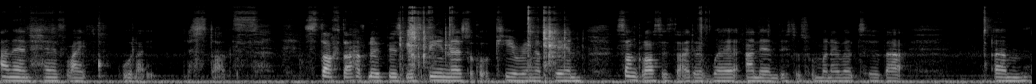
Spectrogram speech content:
and then here's like all like the studs. Stuff that I have no business being there so i've got a keyring a pin sunglasses that i don't wear. And then this was from when i went to that um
